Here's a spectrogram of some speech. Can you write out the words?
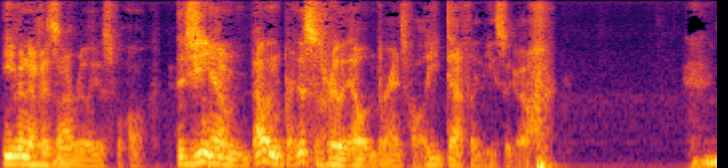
Even if it's not really his fault. The GM, Elton, this is really Elton Brand's fault. He definitely needs to go.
